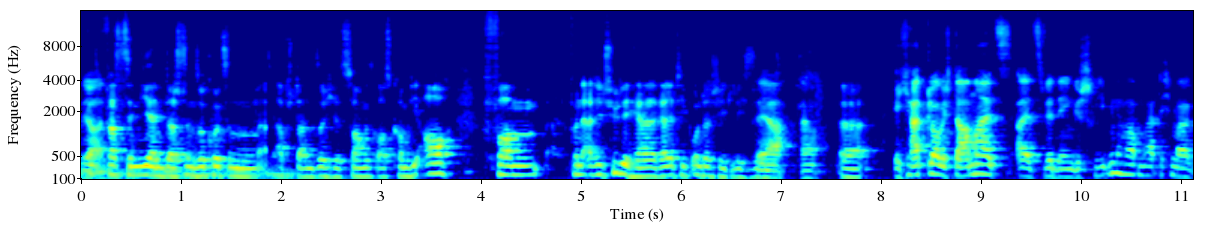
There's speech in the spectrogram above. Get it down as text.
ja. faszinierend, dass in so kurzem Abstand solche Songs rauskommen, die auch vom, von der Attitüde her relativ unterschiedlich sind. Ja, ja. Äh, ich hatte, glaube ich, damals, als wir den geschrieben haben, hatte ich mal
